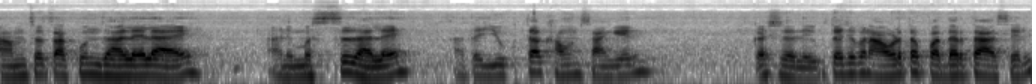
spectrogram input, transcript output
आमचं चाकून झालेलं आहे आणि मस्त झालंय. आता युक्ता खाऊन सांगेल कसं झालं युक्ताचे पण आवडता पदार्थ असेल.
